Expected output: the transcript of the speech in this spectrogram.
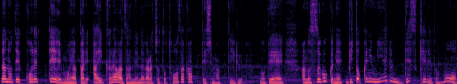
なのでこれってもうやっぱり愛からは残念ながらちょっと遠ざかってしまっているのであのすごくね美徳に見えるんですけれども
